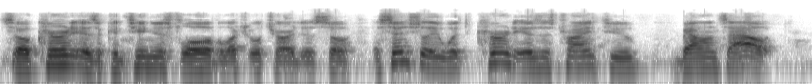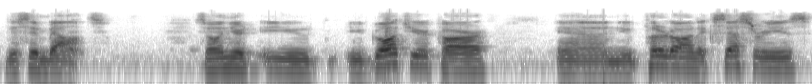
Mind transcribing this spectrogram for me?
So current is a continuous flow of electrical charges. So essentially what current is is trying to balance out this imbalance. So when you you you go out to your car and you put it on accessories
